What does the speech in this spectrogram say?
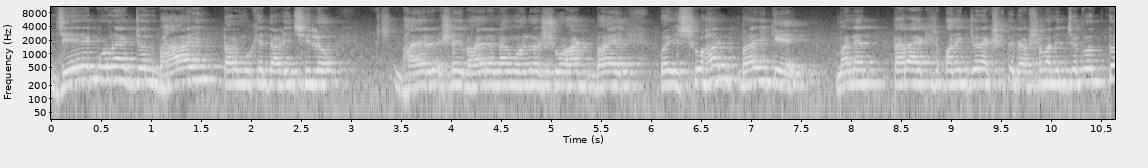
যে কোনো একজন ভাই তার মুখে দাঁড়িয়ে ছিল। ভাইয়ের, সেই ভাইয়ের নাম হলো সোহাগ ভাই। ওই সোহাগ ভাইকে মানে তারা এক- অনেকজন একসাথে ব্যবসা বাণিজ্য করতো।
